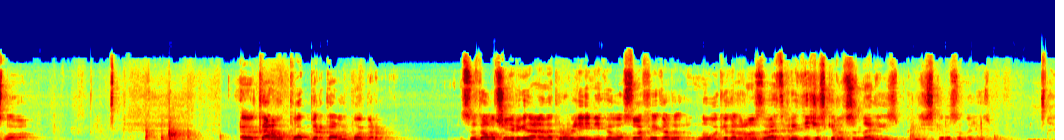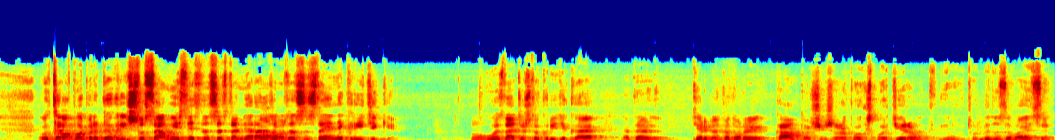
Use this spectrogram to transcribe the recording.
слова. Э, Карл Поппер, Карл Поппер создал очень оригинальное направление философии, науки, которое называется критический рационализм. Критический рационализм. Вот Карл Поппер говорит, что самое естественное состояние разума – это состояние критики – ну, вы знаете, что критика – это термин, который Кант очень широко эксплуатировал, труды называются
